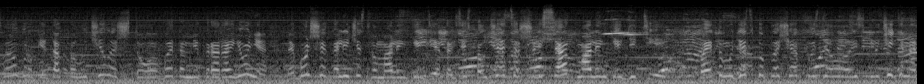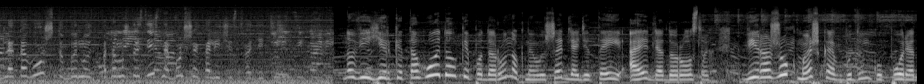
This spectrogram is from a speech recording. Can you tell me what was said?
свой округ, и так получилось, что в этом микрорайоне наибольшее количество маленьких деток. Здесь получается 60 маленьких детей. Поэтому детскую площадку сделала исключительно для того, чтобы, ну, потому что здесь наибольшее количество детей. Нові гірки та гойдалки – подарунок не лише для дітей, а й для дорослих. Віра Жук мешкає в будинку поряд.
